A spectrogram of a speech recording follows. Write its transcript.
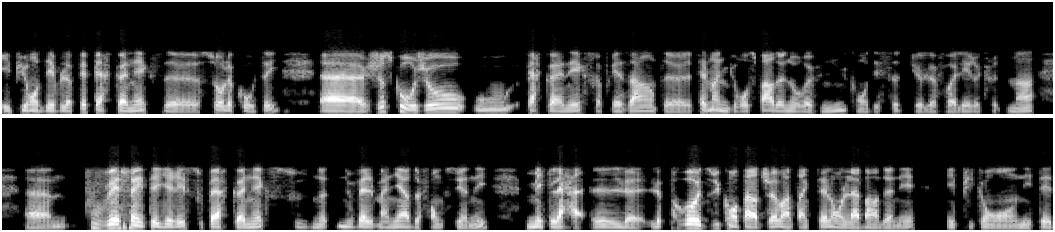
et puis on développait Perconex euh, sur le côté euh, jusqu'au jour où Perconex représente tellement une grosse part de nos revenus qu'on décide que le volet recrutement pouvait s'intégrer sous Perconex sous notre nouvelle manière de fonctionner, mais que le, le, produit Compare Job en tant que tel, on l'abandonnait et puis qu'on était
